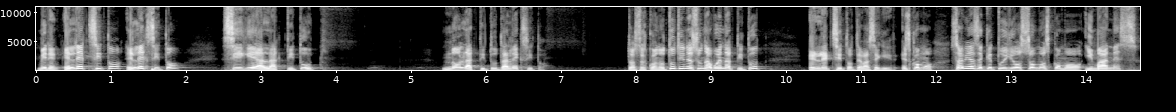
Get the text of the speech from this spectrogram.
Miren, el éxito, el éxito sigue a la actitud, no la actitud al éxito. Entonces, cuando tú tienes una buena actitud, el éxito te va a seguir. Es como, ¿sabías de que tú y yo somos como imanes?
